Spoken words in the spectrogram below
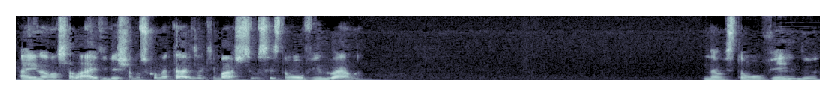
aí na nossa live? Deixa nos comentários aqui embaixo se vocês estão ouvindo ela. Não estão ouvindo. O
